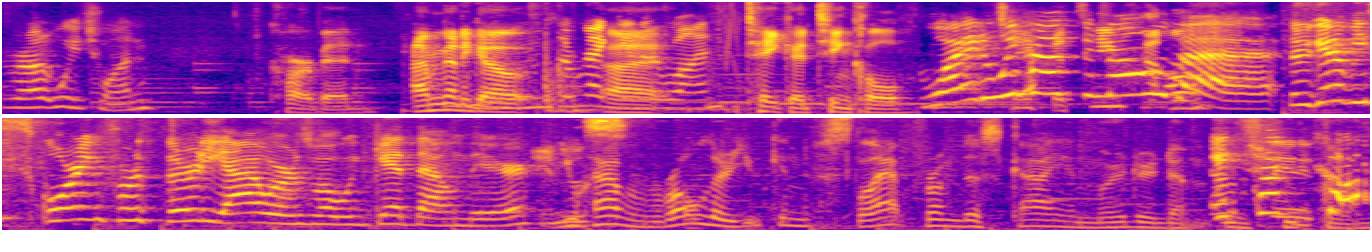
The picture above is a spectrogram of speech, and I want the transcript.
Right, Which one? Carbon. I'm gonna go. The regular uh, one. Take a tinkle. Why do we Take have the to know that? They're gonna be scoring for 30 hours while we get down there. You have roller you can slap from the sky and murder them. It's a carbon!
